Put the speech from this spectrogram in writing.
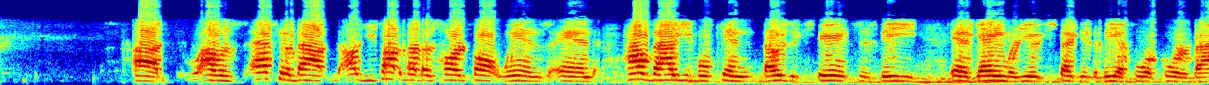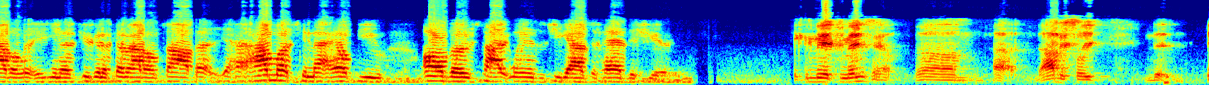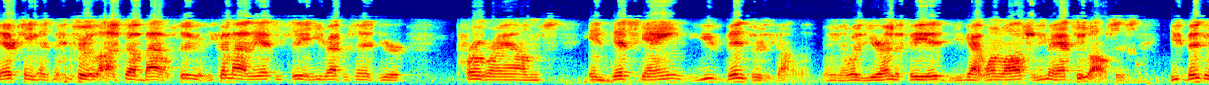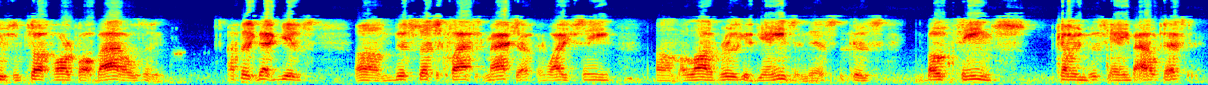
Uh, I was asking about, uh, you talked about those hard fought wins and how valuable can those experiences be in a game where you expect it to be a four quarter battle? You know, if you're going to come out on top, uh, how much can that help you? All those tight wins that you guys have had this year. It can be a tremendous help. Um, uh, obviously, the, their team has been through a lot of tough battles too. If you come out of the SEC and you represent your programs in this game, you've been through the gauntlet. You know, whether you're undefeated, you've got one loss, or you may have two losses. You've been through some tough, hard-fought battles, and I think that gives um, this such a classic matchup, and why you've seen um, a lot of really good games in this because both teams come into this game battle tested.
